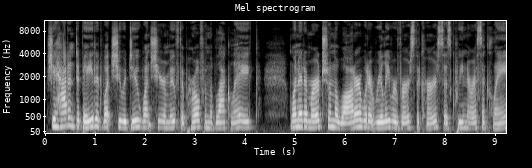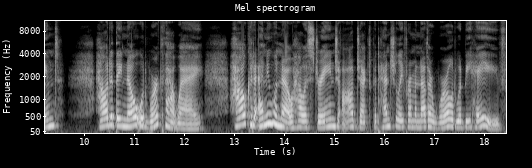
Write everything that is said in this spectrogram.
She hadn't debated what she would do once she removed the pearl from the Black Lake. When it emerged from the water, would it really reverse the curse as Queen Nerissa claimed? How did they know it would work that way? How could anyone know how a strange object potentially from another world would behave?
